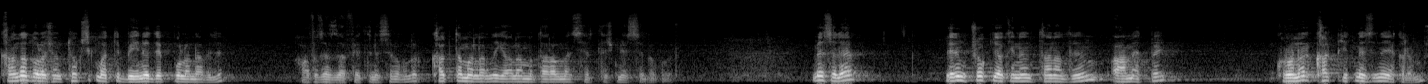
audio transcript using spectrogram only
Kanda dolaşan toksik madde beyne depolanabilir. hafıza zafiyetine sebep olur. Kalp damarlarında yağlanma, daralma, sertleşmeye sebep olur. Mesela benim çok yakinen tanıdığım Ahmet Bey kroner kalp yetmezliğine yakalanmış.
